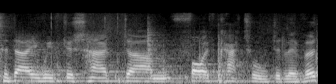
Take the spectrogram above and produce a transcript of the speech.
Today we've just had um, five cattle delivered.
